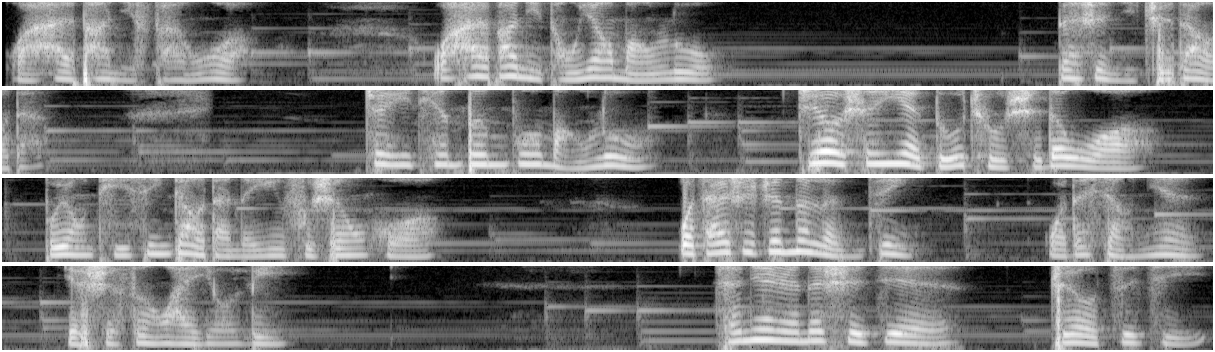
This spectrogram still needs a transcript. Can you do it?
我害怕你烦我，我害怕你同样忙碌，但是你知道的。这一天奔波忙碌，只有深夜独处时的我，不用提心吊胆的应付生活，我才是真的冷静。我的想念也是分外有力。成年人的世界，只有自己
